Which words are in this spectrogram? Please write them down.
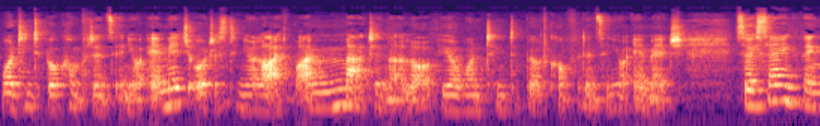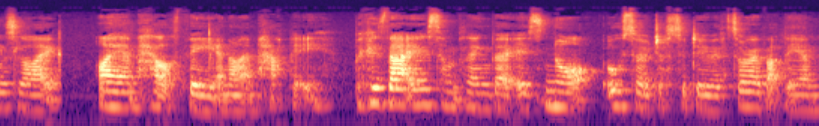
wanting to build confidence in your image or just in your life, but I imagine that a lot of you are wanting to build confidence in your image. So saying things like, I am healthy and I am happy, because that is something that is not also just to do with, sorry about the, um,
